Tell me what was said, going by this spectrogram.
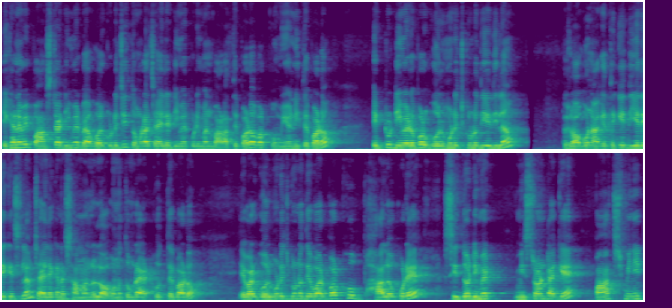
এখানে আমি পাঁচটা ডিমের ব্যবহার করেছি, তোমরা চাইলে ডিমের পরিমাণ বাড়াতে পারো, আবার কমিয়েও নিতে পারো। একটু ডিমের ওপর গোলমরিচ গুঁড়ো দিয়ে দিলাম। লবণ আগে থেকে দিয়ে রেখেছিলাম, চাইলে এখানে সামান্য লবণও তোমরা অ্যাড করতে পারো। এবার গোলমরিচ গুঁড়ো দেওয়ার পর খুব ভালো করে সিদ্ধ ডিমের মিশ্রণটাকে পাঁচ মিনিট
